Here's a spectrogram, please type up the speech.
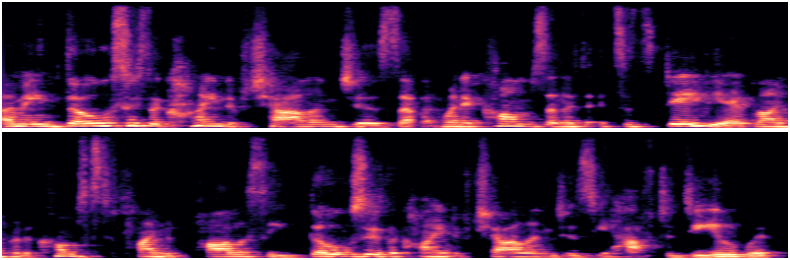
I mean, those are the kind of challenges that when it comes, and it's as Davy outlined, when it comes to climate policy, those are the kind of challenges you have to deal with.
